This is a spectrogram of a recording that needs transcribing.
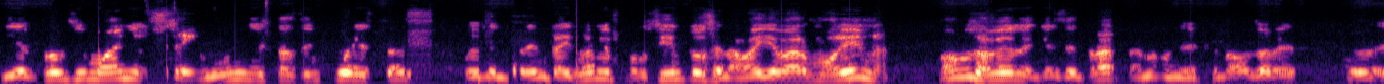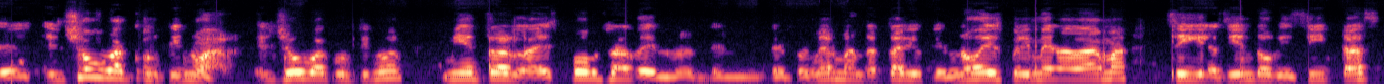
Y el próximo año, según estas encuestas, pues el 39% se la va a llevar Morena. Vamos a ver de qué se trata, ¿no? Vamos a ver el, show va a continuar, el show va a continuar mientras la esposa del, primer mandatario, que no es primera dama, sigue haciendo visitas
